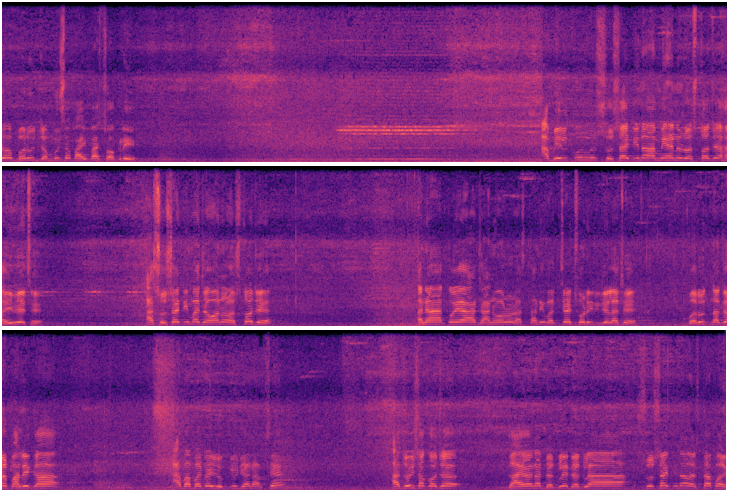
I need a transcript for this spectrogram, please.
જો ભરૂચ જંબુસર બાયપાસ ચોકડી આ બિલકુલ સોસાયટીનો આ મેન રસ્તો છે હાઈવે છે. આ સોસાયટીમાં જવાનો રસ્તો છે. અને આ કોઈ આ જાનવરો રસ્તાની વચ્ચે છોડી દીધેલા છે. ભરૂચ નગરપાલિકા આ બાબતે યોગ્ય ધ્યાન આપશે. આ જોઈ શકો છો, ગાયોના ઢગલે ઢગલા સોસાયટીના રસ્તા પર.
